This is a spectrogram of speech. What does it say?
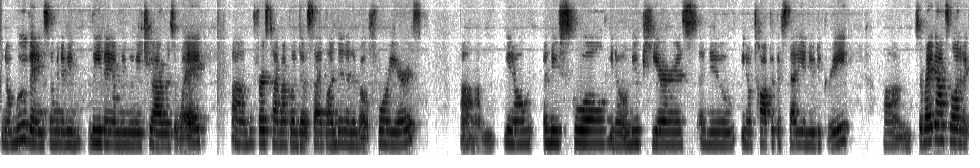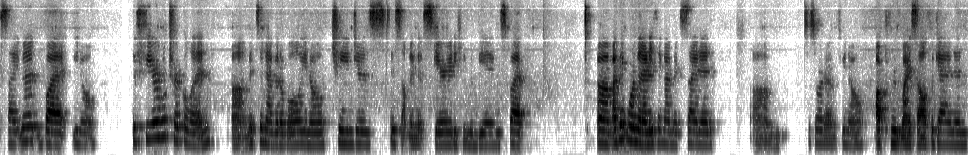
you know moving. So i'm going to be leaving i'm going to be moving two hours away. Um, the first time i've lived outside london in about four years. Um, you know a new school you know new peers a new you know topic of study a new degree. Um, so right now it's a lot of excitement but you know the fear will trickle in um, it's inevitable. You know, change is, is something that's scary to human beings. But um, I think more than anything, I'm excited um, to sort of, you know, uproot myself again and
